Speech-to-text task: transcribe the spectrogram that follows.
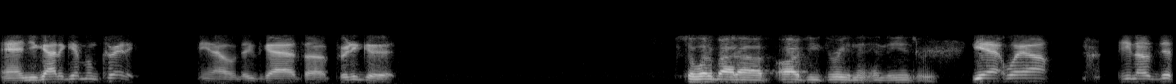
and you got to give them credit. You know, these guys are pretty good. So what about uh, RG3 and the, and the injury? Yeah, well, you know, this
